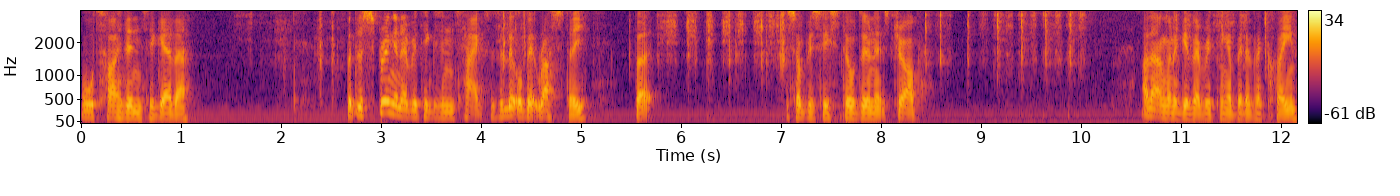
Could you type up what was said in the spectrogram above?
all tied in together. But the spring and everything's intact. It's a little bit rusty, but it's obviously still doing its job. I think I'm going to give everything a bit of a clean.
